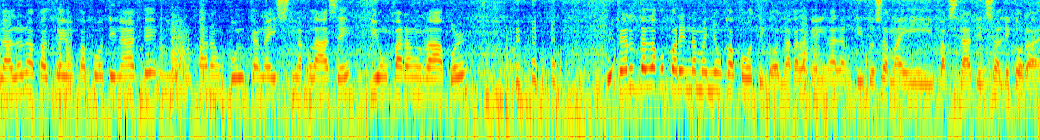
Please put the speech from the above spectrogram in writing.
Lalo na pagka yung kapote natin, yung parang vulcanized na klase, yung parang rubber. Pero dala ko pa rin naman yung kapote ko, nakalagay nga lang dito sa may box natin sa likuran.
